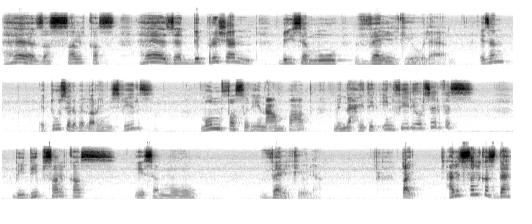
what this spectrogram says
هذا ال sulcus هذا ال depression بيسموه vallecula اذا ال two cerebellar hemispheres منفصلين عن بعض من ناحية ال inferior surface ب deep sulcus يسموه vallecula طيب هل ال sulcus ده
